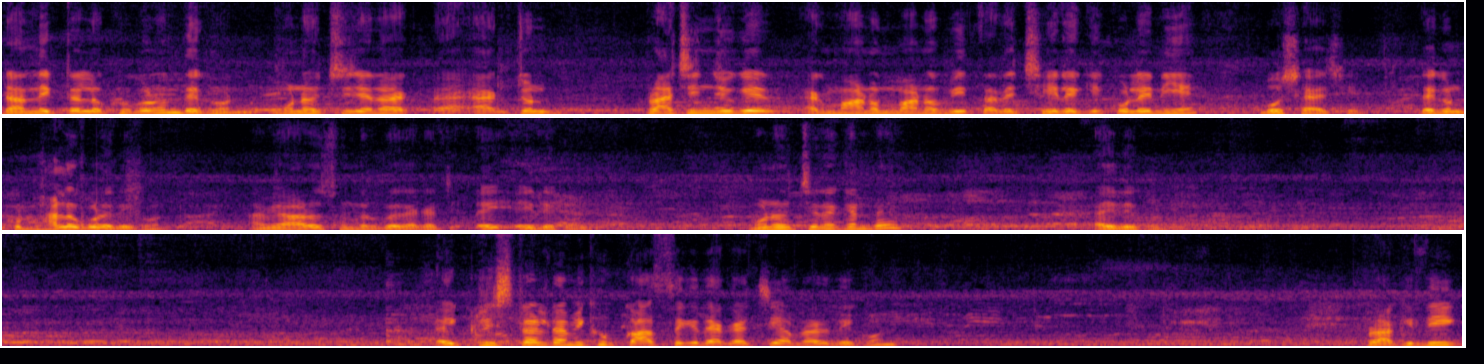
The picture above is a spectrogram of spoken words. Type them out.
ডান দিকটা লক্ষ্য করুন, দেখুন, মনে হচ্ছে যেন এক- একজন প্রাচীন যুগের এক মানব মানবী তাদের ছেলেকে কোলে নিয়ে বসে আছে। দেখুন, খুব ভালো করে দেখুন, আমি আরও সুন্দর করে দেখাচ্ছি। এই এই দেখুন, মনে হচ্ছে না এখানটায় এই দেখুন। এই ক্রিস্টালটা আমি খুব কাছ থেকে দেখাচ্ছি আপনারা দেখুন। প্রাকৃতিক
